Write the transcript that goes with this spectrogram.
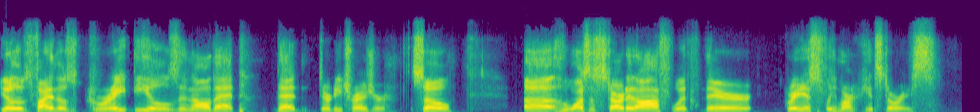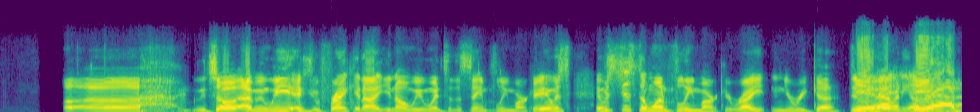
you know, those finding those great deals and all that that dirty treasure. So, uh, who wants to start it off with their greatest flea market stories? Uh, so I mean, we Frank and I, you know, we went to the same flea market. It was it was just the one flea market, right? In Eureka. Did you have any other? Yeah.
